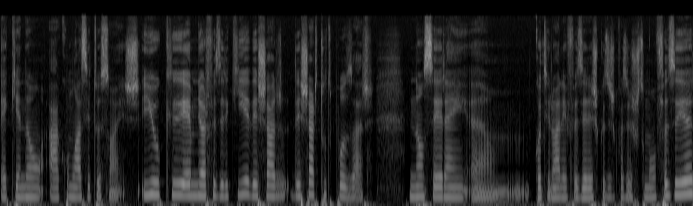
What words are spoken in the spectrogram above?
é que andam a acumular situações. E o que é melhor fazer aqui é deixar, deixar tudo pousar. Não serem, um, continuarem a fazer as coisas que vocês costumam fazer,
